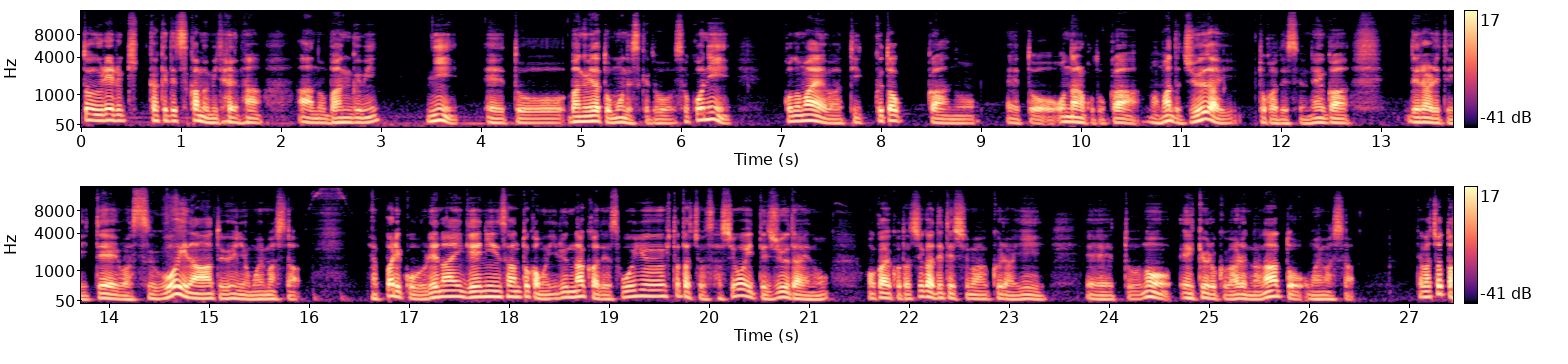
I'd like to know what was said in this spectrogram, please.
と売れるきっかけでつかむみたいなあの番組に、えーと、番組だと思うんですけどそこにこの前は TikToker の、えーと女の子とか、まあ、まだ10代とかですよねが出られていてはすごいなというふうに思いました。やっぱりこう売れない芸人さんとかもいる中でそういう人たちを差し置いて10代の若い子たちが出てしまうくらい、えー、っとの影響力があるんだなと思いました。で、まあ、ちょっと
